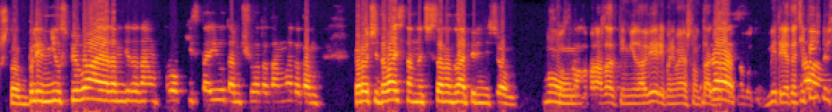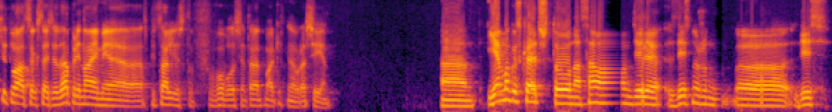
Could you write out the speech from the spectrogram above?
что, блин, не успеваю, там где-то там в пробке стою, там чего-то там, это там, короче, давайте там на часа на два перенесем. Ну, что сразу порождает к ним недоверие, понимаешь, что он так да. работает. Дмитрий, это типичная да. ситуация, кстати, да, при найме э, специалистов в области интернет-маркетинга в России? А, я могу сказать, что на самом деле здесь нужен, э, здесь,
